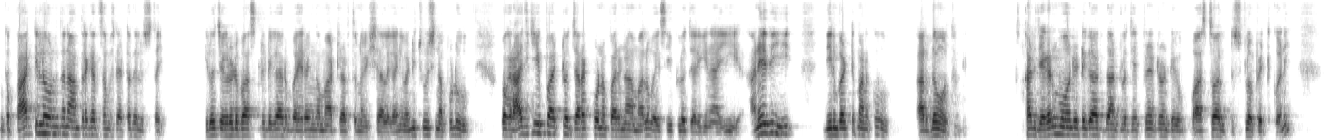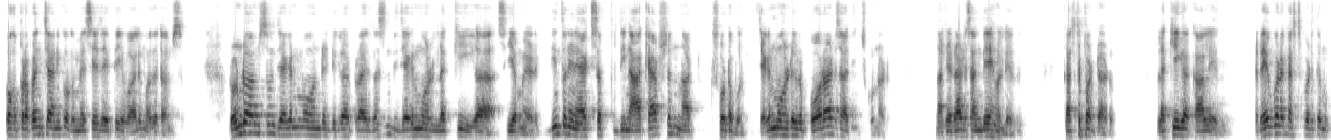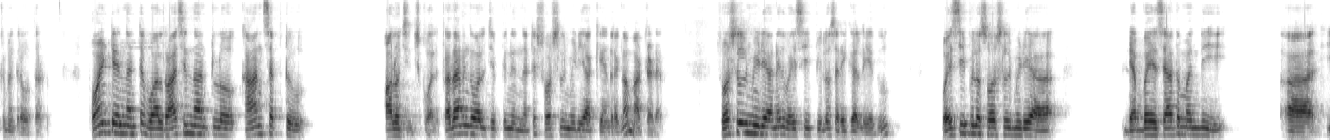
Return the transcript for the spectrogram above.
ఇంకా పార్టీలో ఉన్న అంతర్గత సమస్యలు ఎట్లా తెలుస్తాయి? ఈరోజు ఎవరెడ్డి భాస్కర్ రెడ్డి గారు బహిరంగ మాట్లాడుతున్న విషయాలు కానీ ఇవన్నీ చూసినప్పుడు ఒక రాజకీయ పార్టీలో జరగకుండా పరిణామాలు వైసీపీలో జరిగినాయి అనేది దీన్ని బట్టి మనకు అర్థమవుతుంది. కానీ జగన్మోహన్ రెడ్డి గారు దాంట్లో చెప్పినటువంటి వాస్తవాలు దృష్టిలో పెట్టుకొని ఒక ప్రపంచానికి ఒక మెసేజ్ అయితే ఇవ్వాలి మొదటి అంశం. రెండో అంశం జగన్మోహన్ రెడ్డి గారు రాసింది. జగన్మోహన్ లక్కీగా సీఎం అయ్యాడు. దీంతో నేను యాక్సెప్ట్ దీని ఆ caption not suitable. Jaganmohan Reddy garu పోరాడి సాధించుకున్నాడు. నాకు ఎలాంటి సందేహం లేదు. కష్టపడ్డాడు. లక్కీగా కాలేదు. రేపు కూడా కష్టపడితే ముఖ్యమంత్రి అవుతాడు. పాయింట్ ఏంటంటే వాళ్ళు రాసిన దాంట్లో కాన్సెప్ట్ ఆలోచించుకోవాలి. ప్రధానంగా వాళ్ళు చెప్పింది ఏంటంటే సోషల్ మీడియా కేంద్రంగా మాట్లాడారు. సోషల్ మీడియా అనేది వైసీపీలో సరిగ్గా లేదు. వైసీపీలో సోషల్ మీడియా డెబ్బై శాతం మంది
